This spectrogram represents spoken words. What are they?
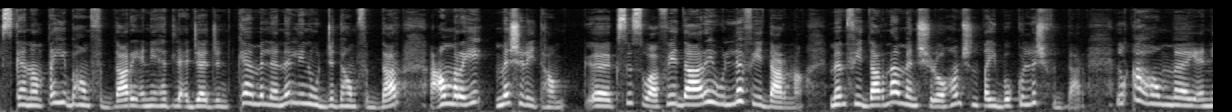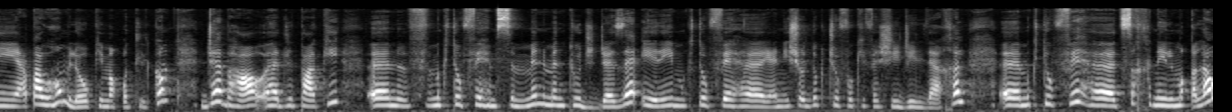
بس كان نطيبهم في الدار يعني هاد العجاجن كامل أنا اللي نوجدهم في الدار. عمري ما شريتهم. كسوسوا في داري ولا في دارنا. من في دارنا ما نشروهمش نطيبوا كلش في الدار. لقاهم يعني عطاوهم له كما قلت لكم. جابها هاد ال paquet مكتوب فيه مسمن منتوج جزائري مكتوب فيه يعني شو دوك تشوفوا كيفاش يجي لداخل. مكتوب فيه تسخني المقلة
